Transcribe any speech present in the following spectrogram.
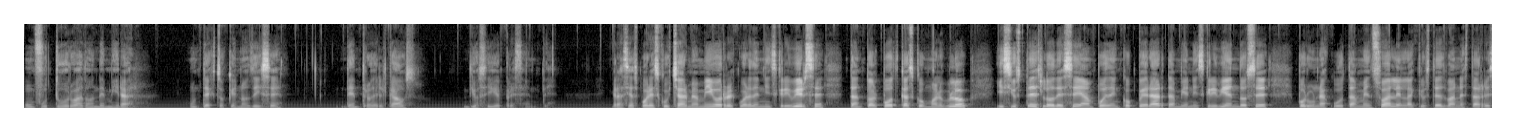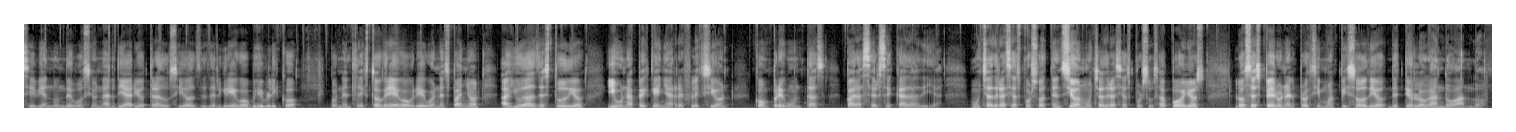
un futuro a donde mirar, un texto que nos dice, dentro del caos, Dios sigue presente. Gracias por escucharme amigos, recuerden inscribirse tanto al podcast como al blog. Y si ustedes lo desean pueden cooperar también inscribiéndose por una cuota mensual en la que ustedes van a estar recibiendo un devocional diario traducido desde el griego bíblico con el texto griego, griego en español, ayudas de estudio y una pequeña reflexión con preguntas para hacerse cada día. Muchas gracias por su atención, muchas gracias por sus apoyos. Los espero en el próximo episodio de Teologando Ando.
